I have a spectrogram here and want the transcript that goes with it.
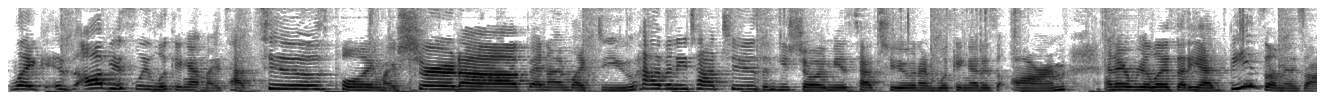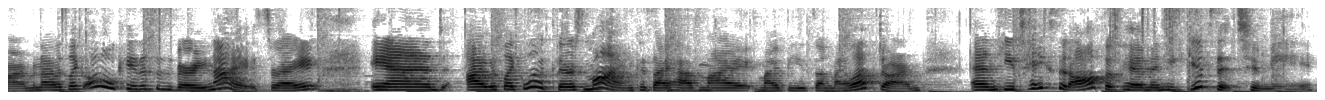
like is obviously looking at my tattoos pulling my shirt up and i'm like do you have any tattoos and he's showing me his tattoo and i'm looking at his arm and i realized that he had beads on his arm and i was like oh okay this is very nice right and i was like look there's mine because i have my my beads on my left arm and he takes it off of him and he gives it to me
